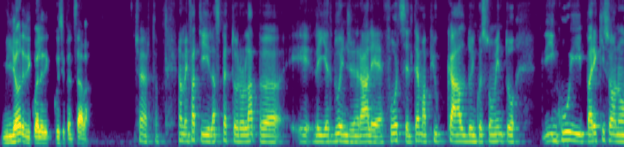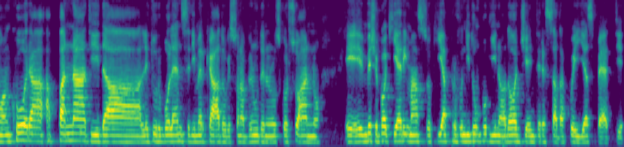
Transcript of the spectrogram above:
migliori di quelle di cui si pensava. Certo, no, ma infatti l'aspetto roll-up e layer 2 in generale è forse il tema più caldo in questo momento in cui parecchi sono ancora appannati dalle turbulenze di mercato che sono avvenute nello scorso anno e invece poi chi è rimasto, chi ha approfondito un pochino ad oggi è interessato a quegli aspetti.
